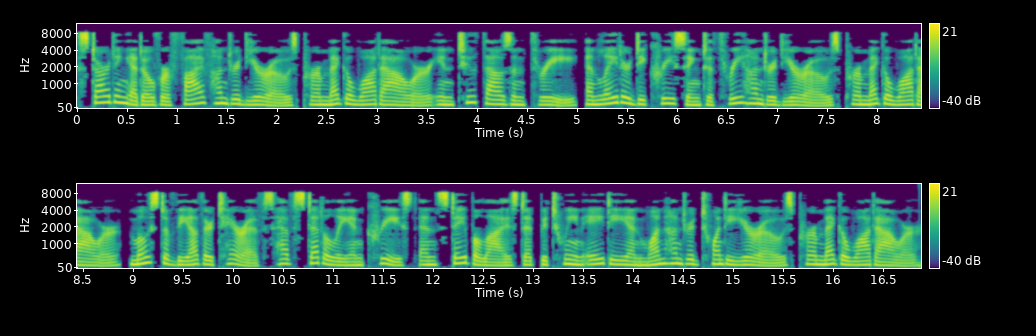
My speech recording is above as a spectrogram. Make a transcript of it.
starting at over €500 Euros per megawatt-hour in 2003, and later decreasing to €300 Euros per megawatt-hour. Most of the other tariffs have steadily increased and stabilized at between 80 and €120 Euros per megawatt-hour.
